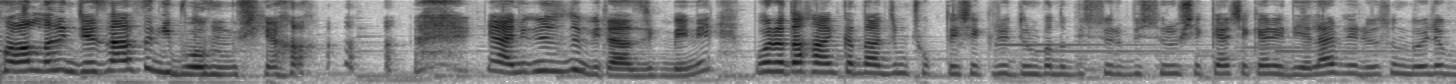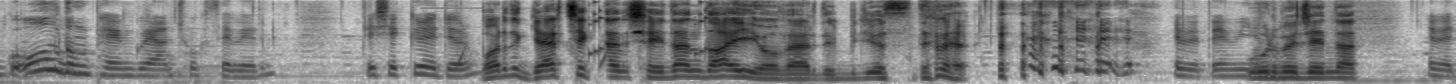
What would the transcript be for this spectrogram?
bu Allah'ın cezası gibi olmuş ya. yani üzdü birazcık beni. Bu arada Hankadancım çok teşekkür ediyorum. Bana bir sürü bir sürü şeker şeker hediyeler veriyorsun. Böyle golden penguen çok severim. Teşekkür ediyorum. Bu arada gerçekten şeyden daha iyi o verdi biliyorsun değil mi? Evet eminim. Uğur böceğinden. Evet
